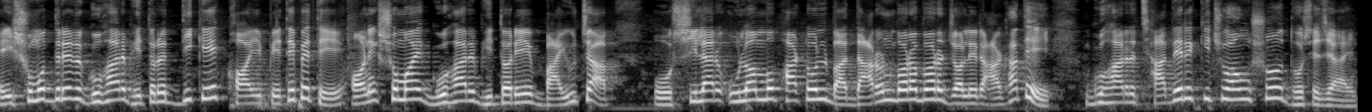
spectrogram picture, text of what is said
এই সমুদ্রের গুহার ভিতরের দিকে ক্ষয় পেতে পেতে অনেক সময় গুহার ভিতরে বায়ুচাপ ও শিলার উলম্ব ফাটল বা দারুণ বরাবর জলের আঘাতে গুহার ছাদের কিছু অংশ ধসে যায়।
